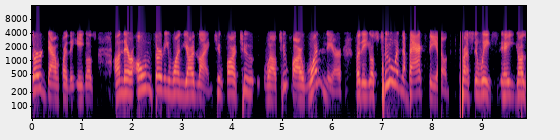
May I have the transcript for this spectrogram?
third down for the Eagles on their own 31 yard line. Too far, too well, too far, one near for the Eagles, two in the backfield. Preston Weeks, he goes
